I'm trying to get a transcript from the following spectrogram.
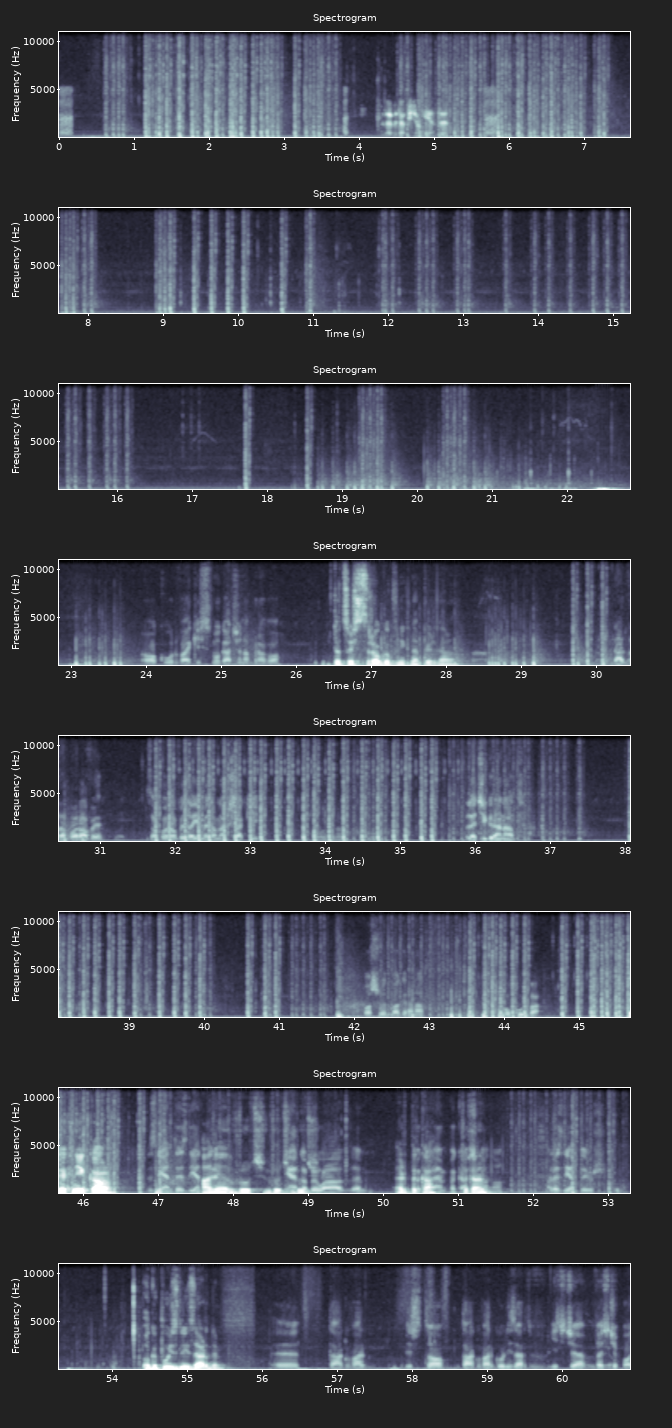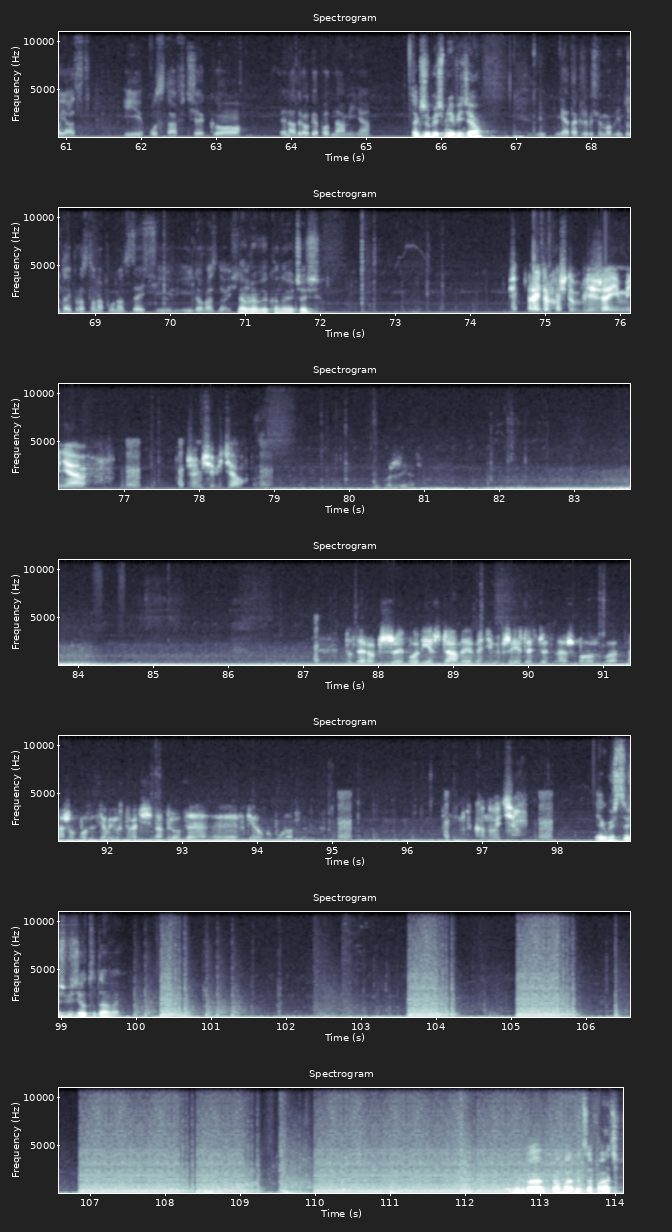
O kurwa, jakieś smogacze na prawo. To coś srogo w nich napierdala. Da, zaporowy. Zaporowy dajemy tam na krzaki. Leci granat. Poszły dwa granaty. O kurwa. Technical. Zdjęty, zdjęty. A nie, wróć, wróć, Nie, to wróć. była em, RPK. PKM, PK, PKM. no. Ale zdjęty już. Mogę pójść z Lizardem. Y, tak, war... wiesz co? Tak, Wargu Lizard, idźcie, weźcie pojazd i ustawcie go na drogę pod nami, nie? Tak, żebyś mnie widział? Nie, tak żebyśmy mogli tutaj prosto na północ zejść i, i do was dojść. nie? Dobra, wykonuję, cześć. Rejtor, chodź tu bliżej mnie, żebym się widział. 3 podjeżdżamy, będziemy przejeżdżać przez nasz, po, naszą pozycję i ustawiać się na drodze e, w kierunku północnym. Wykonujcie. Jakbyś coś widział, to dawaj. Oberwałem trochę, wycofać.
